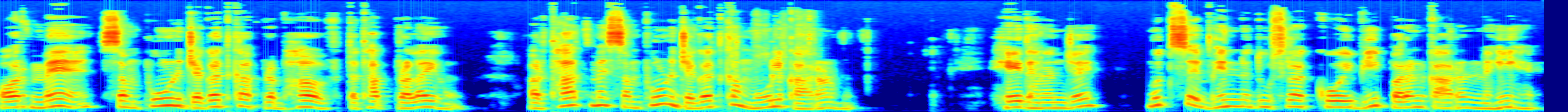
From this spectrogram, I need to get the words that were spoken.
और मैं संपूर्ण जगत का प्रभाव तथा प्रलय हूँ, अर्थात मैं संपूर्ण जगत का मूल कारण हूँ। हे धनंजय, मुझसे भिन्न दूसरा कोई भी परन कारण नहीं है।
